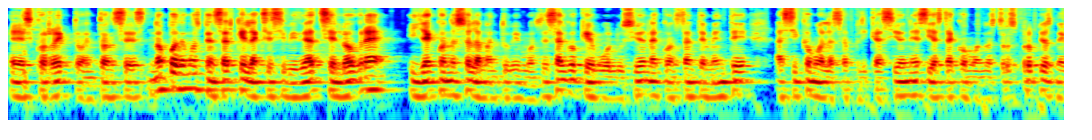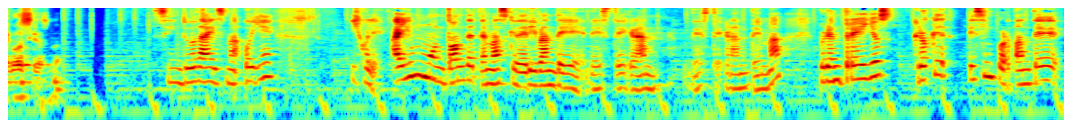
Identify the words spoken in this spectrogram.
Es correcto, entonces no podemos pensar que la accesibilidad se logra y ya con eso la mantuvimos. Es algo que evoluciona constantemente, así como las aplicaciones y hasta como nuestros propios negocios, ¿no? Sin duda, Isma. Oye, híjole, hay un montón de temas que derivan de, este gran de este gran tema, pero entre ellos creo que es importante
